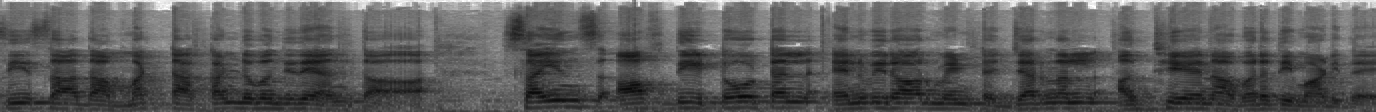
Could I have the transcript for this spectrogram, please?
ಸೀಸಾದ ಮಟ್ಟ ಕಂಡುಬಂದಿದೆ ಅಂತ science of the total environment journal ಅಧ್ಯಯನ ವರದಿ ಮಾಡಿದೆ.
